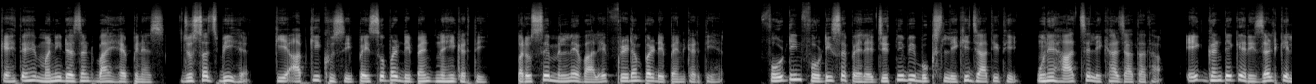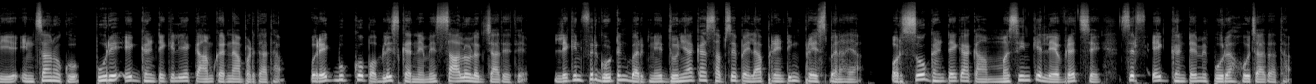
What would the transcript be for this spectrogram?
कहते हैं मनी डजेंट बाय हैप्पीनेस जो सच भी है कि आपकी खुशी पैसों पर डिपेंड नहीं करती पर उससे मिलने वाले फ्रीडम पर डिपेंड करती है। 1440 से पहले जितनी भी बुक्स लिखी जाती थी, उन्हें हाथ से लिखा जाता था। एक घंटे के रिज़ल्ट के लिए इंसानों को पूरे एक घंटे के लिए काम करना पड़ता था और एक बुक को पब्लिश करने में सालों लग जाते थे। लेकिन फिर गुटनबर्ग ने दुनिया का सबसे पहला प्रिंटिंग प्रेस बनाया और 100 घंटे का काम मशीन के लेवरेज से सिर्फ़ एक घंटे में पूरा हो जाता था।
